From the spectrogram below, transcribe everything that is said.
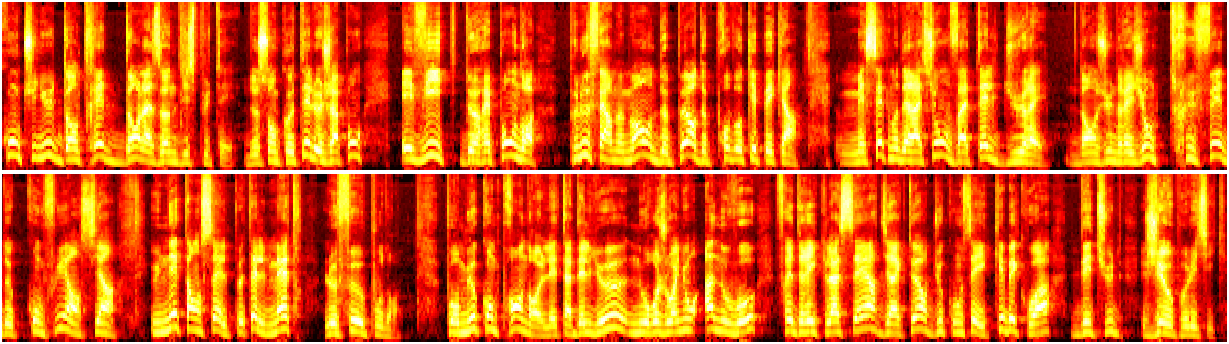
continuent d'entrer dans la zone disputée. De son côté, le Japon évite de répondre plus fermement de peur de provoquer Pékin. Mais cette modération va-t-elle durer Dans une région truffée de conflits anciens, une étincelle peut-elle mettre le feu aux poudres? Pour mieux comprendre l'état des lieux, nous rejoignons à nouveau Frédéric Lasserre, directeur du Conseil québécois d'études géopolitiques.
